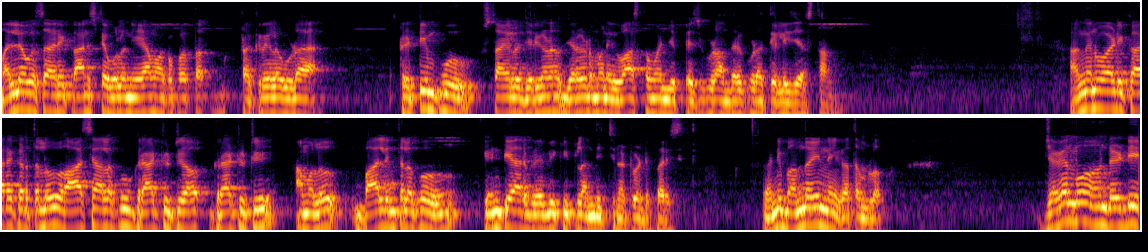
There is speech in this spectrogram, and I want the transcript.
మళ్ళీ ఒకసారి కానిస్టేబుల్ నియామక పత్ర- ప్రక్రియలో కూడా రెట్టింపు స్థాయిలో జరిగడం జరగడం అనేది వాస్తవం అని చెప్పేసి కూడా అందరికి కూడా తెలియజేస్తాను. అంగన్వాడీ కార్యకర్తలు ఆశాలకు గ్రాట్యుటీ గ్రాట్యుటీ అమలు బాలింతలకు ఎన్టీఆర్ బేబీ కిట్లు అందించినటువంటి పరిస్థితి. ఇవన్నీ బంద్ అయినాయి గతంలో. జగన్మోహన్ రెడ్డి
